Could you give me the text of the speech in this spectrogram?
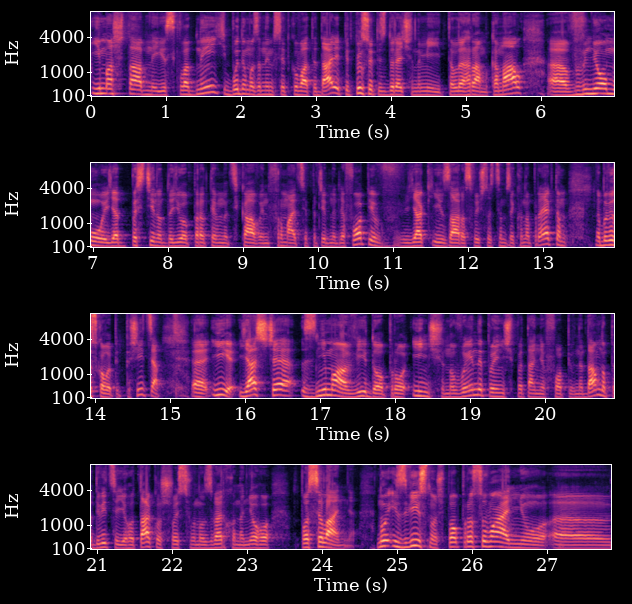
і масштабний, і складний. Будемо за ним слідкувати далі. Підписуйтесь, до речі, на мій телеграм-канал. Е, В ньому я постійно даю оперативно цікаву інформацію, потрібну для ФОПів, як і зараз вийшло з цим законопроектом. Обов'язково підпишіться. Е, І я ще знімав відео про інші новини, про інші питання ФОПів недавно. Подивіться його також, щось воно зверху на нього посилання. Ну і звісно ж, по просуванню е,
